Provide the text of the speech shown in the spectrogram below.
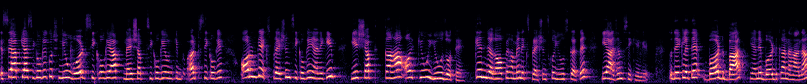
इससे आप क्या सीखोगे? कुछ न्यू वर्ड सीखोगे आप, नए शब्द सीखोगे, उनके अर्थ सीखोगे और उनके एक्सप्रेशन सीखोगे, यानी कि ये शब्द कहाँ और क्यों यूज़ होते हैं, किन जगहों पे हम इन एक्सप्रेशंस को यूज़ करते हैं, ये आज हम सीखेंगे। तो देख लेते हैं बर्ड बाथ यानी बर्ड का नहाना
